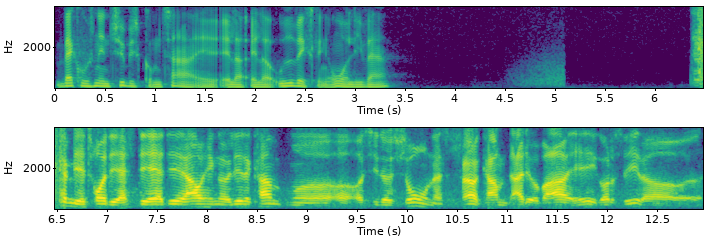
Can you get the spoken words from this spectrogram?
Hvad kunne sådan en typisk kommentar øh, eller, eller udveksling af ord lige være? Jamen, jeg tror, det, altså, det, er, det afhænger jo lidt af kampen og, og, og situationen. Altså før kampen, der er det jo bare, hey, godt at se dig, og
